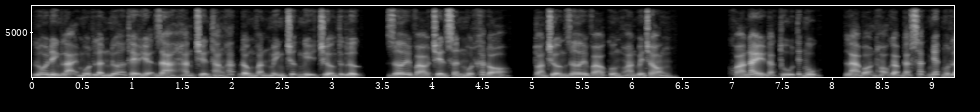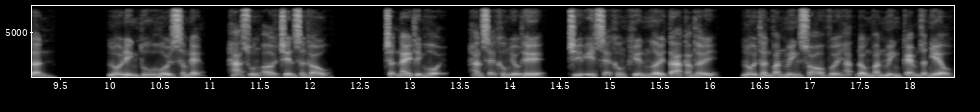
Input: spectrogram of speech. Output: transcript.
Lôi đình lại một lần nữa thể hiện ra hắn chiến thắng hắc đồng văn minh trước nghị trường thực lực, rơi vào trên sân một khắc đó, toàn trường rơi vào cuồng hoan bên trong. Khóa này đặc thù tiết mục, là bọn họ gặp đặc sắc nhất một lần. Lôi đình thu hồi sấm nện, hạ xuống ở trên sân khấu. Trận này thịnh hội, hắn sẽ không yếu thế, chí ít sẽ không khiến người ta cảm thấy lôi thần văn minh so với hắc đồng văn minh kém rất nhiều.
